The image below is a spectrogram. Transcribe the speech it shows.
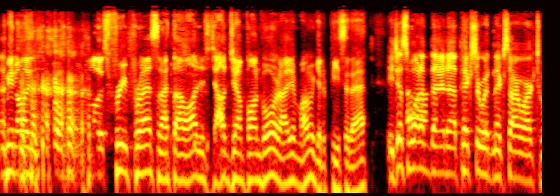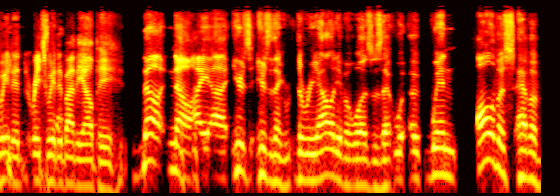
I mean, all this, all this, free press, and I thought, well, I'll just I'll jump on board. I didn't, I'm gonna get a piece of that. He just wanted uh, that uh, picture with Nick Sarwark tweeted, retweeted by the LP. No, no. I uh, here's here's the thing. The reality of it was was that w- uh, when all of us have a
